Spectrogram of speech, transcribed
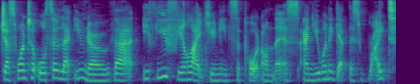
just want to also let you know that if you feel like you need support on this and you want to get this right,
